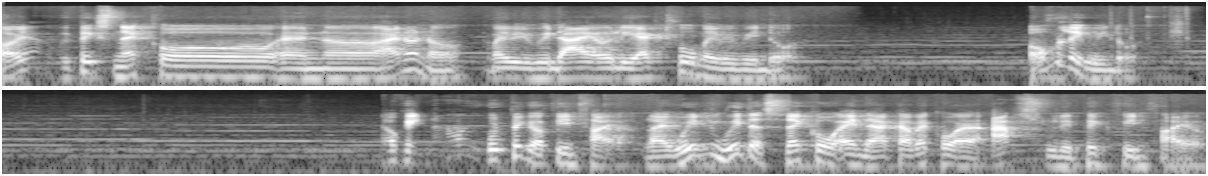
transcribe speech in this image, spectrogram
Oh yeah, we pick Snecko and uh, I don't know, maybe we die early Act 2, maybe we don't. Hopefully we don't. Okay, now we pick a Fiendfire. Like with with the Snecko and the Akabeko, I absolutely pick Fiendfire.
